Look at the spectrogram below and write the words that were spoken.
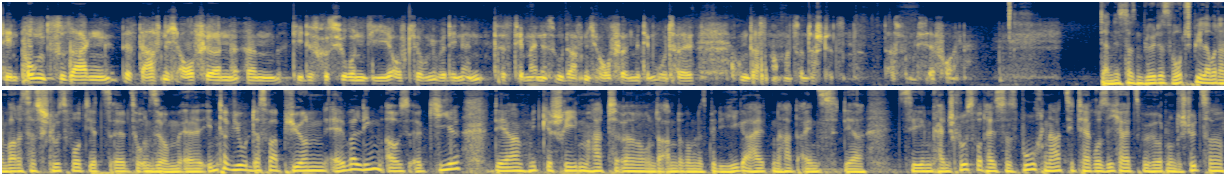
den Punkt zu sagen, es darf nicht aufhören, ähm, die Diskussion, die Aufklärung über den, das Thema NSU darf nicht aufhören mit dem Urteil, um das nochmal zu unterstützen. Das würde mich sehr freuen. Dann ist das ein blödes Wortspiel, aber dann war das das Schlusswort jetzt äh, zu unserem äh, Interview. Das war Björn Elberling aus äh, Kiel, der mitgeschrieben hat, äh, unter anderem das Plädoyer gehalten hat. Eins der zehn, kein Schlusswort heißt das Buch, Nazi-Terror, Sicherheitsbehörden, Unterstützer.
